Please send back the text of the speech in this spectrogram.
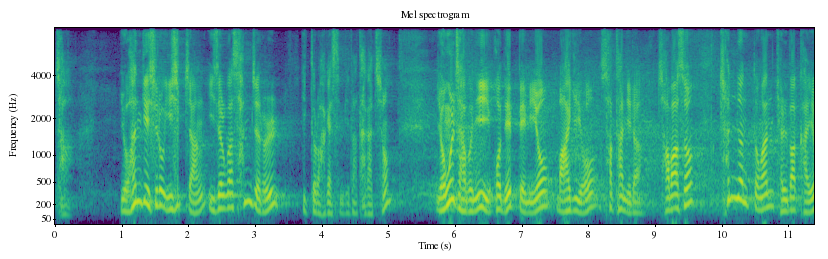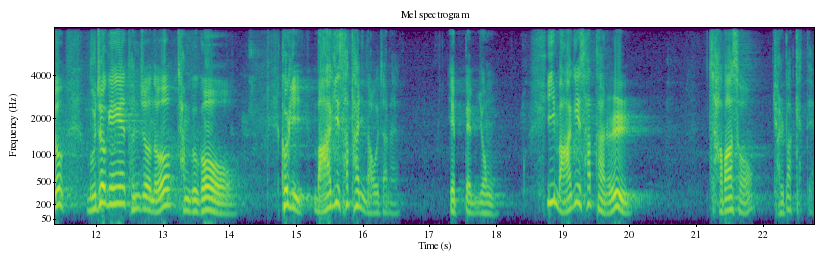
자, 요한계시록 20장 2절과 3절을 읽도록 하겠습니다. 다 같이요. 영을 잡으니 곧 넷뱀이요 마귀요 사탄이라 잡아서 천년 동안 결박하여 무적행에 던져 넣어 잠그고 거기 마귀 사탄이 나오잖아요. 옛뱀 용. 이 마귀 사탄을 잡아서 결박했대요.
